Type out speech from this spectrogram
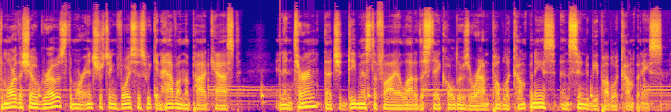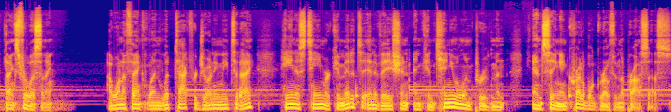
The more the show grows, the more interesting voices we can have on the podcast. And in turn, that should demystify a lot of the stakeholders around public companies and soon to be public companies. Thanks for listening. I want to thank Len Liptak for joining me today. He and his team are committed to innovation and continual improvement and seeing incredible growth in the process.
